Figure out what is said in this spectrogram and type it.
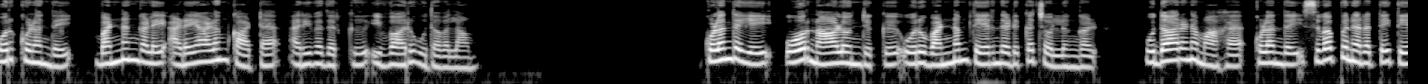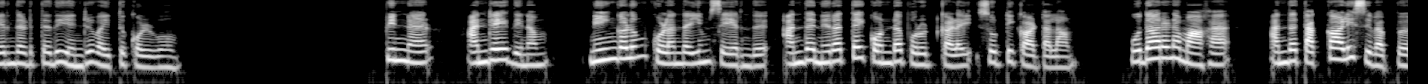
ஒரு குழந்தை வண்ணங்களை அடையாளம் காட்ட அறிவதற்கு இவ்வாறு உதவலாம். குழந்தையை ஓர் நாளொன்றுக்கு ஒரு வண்ணம் தேர்ந்தெடுக்கச் சொல்லுங்கள். உதாரணமாக குழந்தை சிவப்பு நிறத்தை தேர்ந்தெடுத்தது என்று வைத்துக்கொள்வோம் பின்னர் அன்றைய தினம் நீங்களும் குழந்தையும் சேர்ந்து அந்த நிறத்தை கொண்ட பொருட்களை சுட்டிக்காட்டலாம். உதாரணமாக அந்த தக்காளி சிவப்பு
